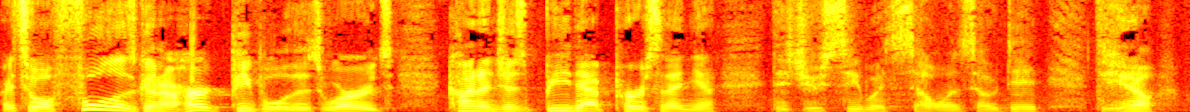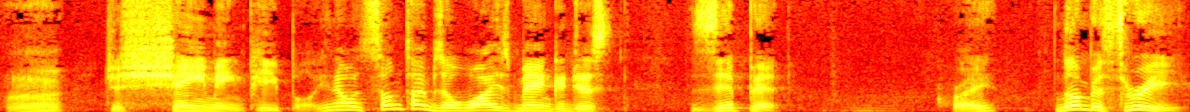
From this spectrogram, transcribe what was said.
Right, so a fool is going to hurt people with his words. Kind of just be that person that, you know, did you see what so and so did? Did you know? Mm, just shaming people. You know, sometimes a wise man can just zip it. Right? Number three,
